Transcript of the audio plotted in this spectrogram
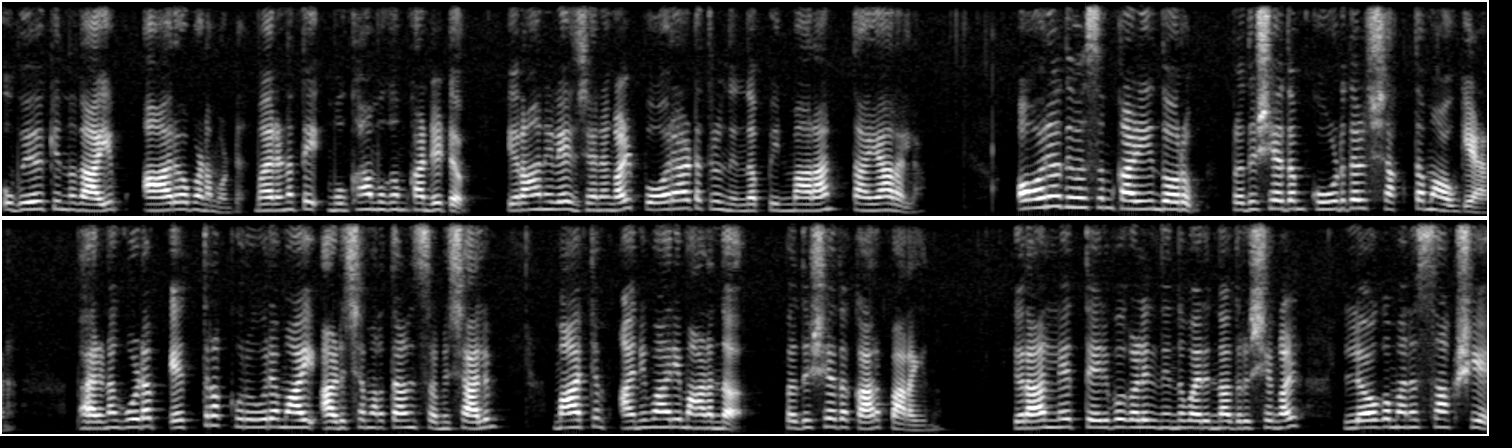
ഉപയോഗിക്കുന്നതായും ആരോപണമുണ്ട്. മരണത്തെ മുഖാമുഖം കണ്ടിട്ടും ഇറാനിലെ ജനങ്ങൾ പോരാട്ടത്തിൽ നിന്ന് പിന്മാറാൻ തയ്യാറല്ല. ഓരോ ദിവസം കഴിയുന്തോറും പ്രതിഷേധം കൂടുതൽ ശക്തമാവുകയാണ്. ഭരണകൂടം എത്ര ക്രൂരമായി അടിച്ചമർത്താൻ ശ്രമിച്ചാലും മാറ്റം അനിവാര്യമാണെന്ന് പ്രതിഷേധക്കാർ പറയുന്നു. ഇറാനിലെ തെരുവുകളിൽ നിന്ന് വരുന്ന ദൃശ്യങ്ങൾ ലോകമനസാക്ഷിയെ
